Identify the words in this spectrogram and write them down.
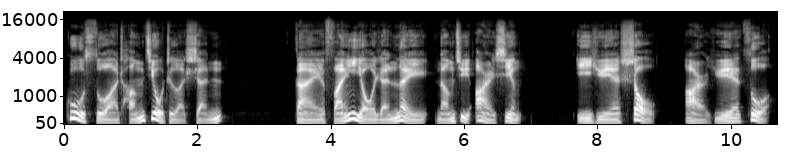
故所成就者神。改凡有人类能具二性，一曰寿，二曰作。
